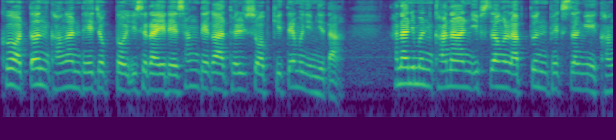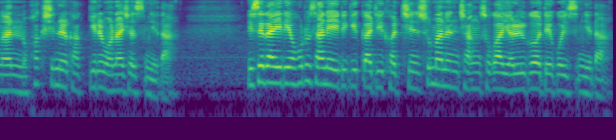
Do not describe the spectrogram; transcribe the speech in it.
그 어떤 강한 대적도 이스라엘의 상대가 될 수 없기 때문입니다. 하나님은 가나안 입성을 앞둔 백성이 강한 확신을 갖기를 원하셨습니다. 이스라엘이 호르산에 이르기까지 거친 수많은 장소가 열거되고 있습니다.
